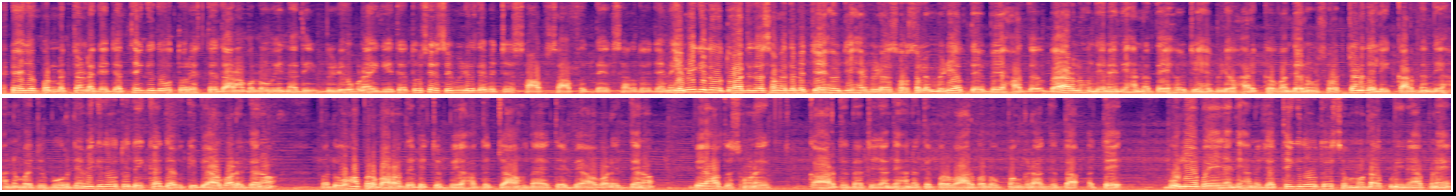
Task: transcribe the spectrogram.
ਸਟੇਜ ਉੱਪਰ ਨੱਚਣ ਲੱਗੇ ਜਿੱਥੇ ਕਿ ਦੋਸਤੋ ਰਿਸ਼ਤੇਦਾਰਾਂ ਵੱਲੋਂ ਵੀ ਇਹਨਾਂ ਦੀ ਵੀਡੀਓ ਬਣਾਈ ਗਈ ਤੇ ਤੁਸੀਂ ਇਸ ਵੀਡੀਓ ਦੇ ਵਿੱਚ ਸਾਫ਼-ਸਾਫ਼ ਦੇਖ ਸਕਦੇ ਹੋ, ਜਿਵੇਂ ਜਿਵੇਂ ਕਿ ਦੋਸਤੋ ਅੱਜ ਦੇ ਸਮੇਂ ਦੇ ਵਿੱਚ ਇਹੋ ਜਿਹੀਆਂ ਵੀਡੀਓ ਸੋਸ਼ਲ ਮੀਡੀਆ ਉੱਤੇ ਬੇਹੱਦ ਵਾਇਰਲ ਹੁੰਦੀਆਂ ਰਹਿੰਦੀਆਂ ਹਨ ਤੇ ਇਹੋ ਜਿਹੀਆਂ ਵੀਡੀਓ ਹਰ ਇੱਕ ਬੰਦੇ ਨੂੰ ਸੋਚਣ ਦੇ ਲਈ ਕਰ ਦਿੰਦੀਆਂ ਹਨ ਮਜਬੂਰ, ਜਿਵੇਂ ਕਿ ਦੋਸਤੋ ਦੇਖਿਆ ਜਾਵੇ ਕਿ ਵਿਆਹ ਵਾਲੇ ਦਿਨ ਪਰ ਦੋਹਾਂ ਪਰਿਵਾਰਾਂ ਦੇ ਵਿੱਚ ਬੇਹੱਦ ਚਾਅ ਹੁੰਦਾ ਹੈ ਤੇ ਵਿਆਹ ਵਾਲੇ ਦਿਨ ਬੇਹੱਦ ਸੋਹਣੇ ਕਾਰਜ ਰਚੇ ਜਾਂਦੇ ਹਨ ਤੇ ਪਰਿਵਾਰ ਵੱਲੋਂ ਭੰਗੜਾ, ਗਿੱਧਾ ਅਤੇ ਬੋਲੀਆਂ ਪਾਈਆਂ ਜਾਂਦੀਆਂ ਹਨ। ਜਿੱਥੇ ਕਿ ਤੇ ਇਸ ਮੁੰਡਾ ਕੁੜੀ ਨੇ ਆਪਣੇ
